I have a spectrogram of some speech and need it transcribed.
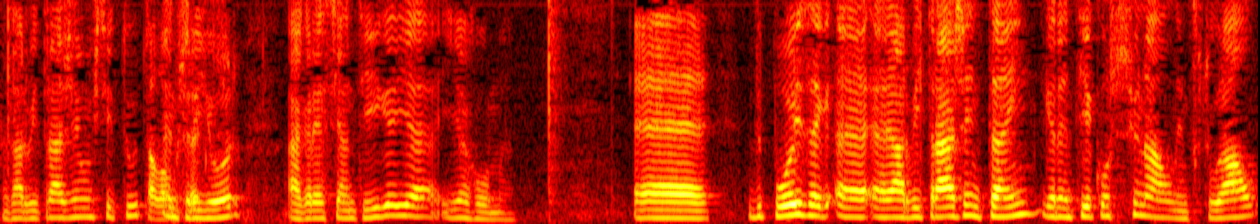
mas a arbitragem é um instituto anterior à Grécia Antiga e a, e a Roma. Uh, depois, a, a, a, arbitragem tem garantia constitucional. Em Portugal,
